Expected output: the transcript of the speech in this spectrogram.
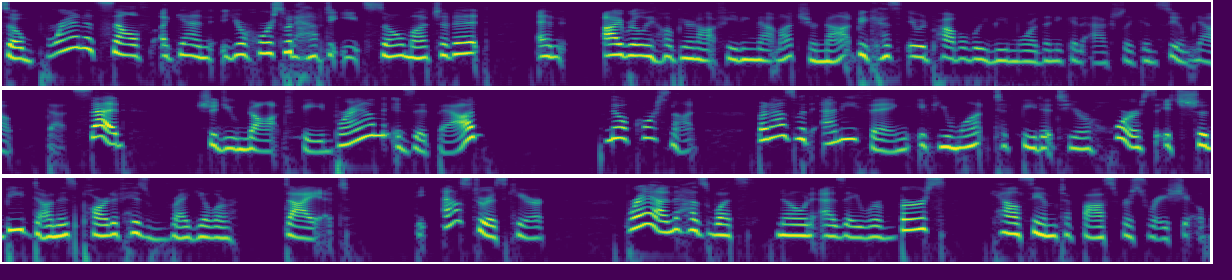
So, bran itself, again, your horse would have to eat so much of it. And I really hope you're not feeding that much. You're not, because it would probably be more than he could actually consume. Now, that said, should you not feed bran? Is it bad? No, of course not. But as with anything, if you want to feed it to your horse, it should be done as part of his regular diet. The asterisk here bran has what's known as a reverse calcium to phosphorus ratio.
